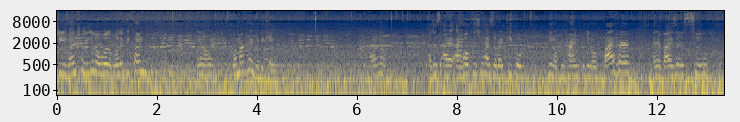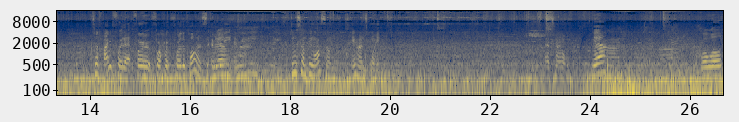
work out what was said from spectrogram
she eventually, you know, will, will it become, you know, what my husband became? I don't know. I just, I, I hope that she has the right people, you know, behind, you know, by her and advisors to to fight for that, for for her, for the cause, and Yeah. really and really do something awesome in Hunts Point. That's my hope. Yeah. Well, we'll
